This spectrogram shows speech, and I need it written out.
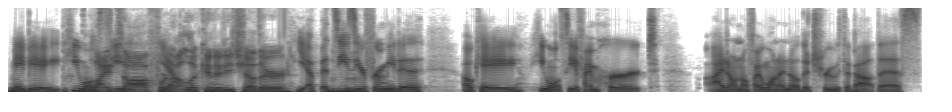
maybe he won't Lights see. off. We're Yep. not looking at each other. Yep, it's easier for me to, okay, he won't see if I'm hurt. I don't know if I want to know the truth about this.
